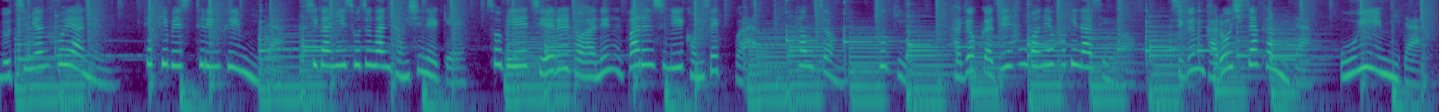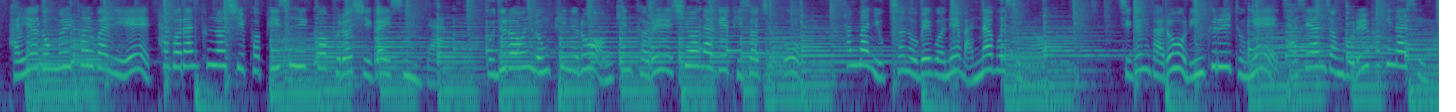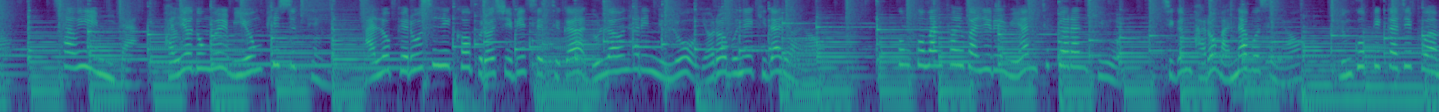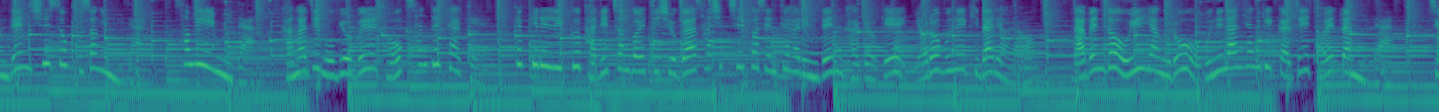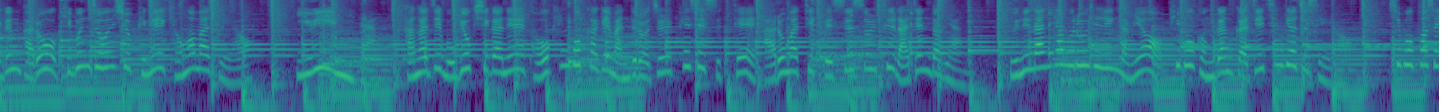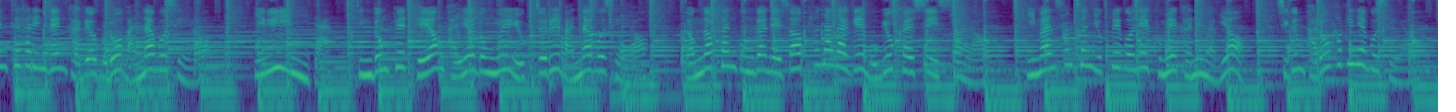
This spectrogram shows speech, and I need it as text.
놓치면 후회하는 해피베스트 링크입니다. 시간이 소중한 당신에게 소비의 지혜를 더하는 빠른 순위 검색과 평점, 후기, 가격까지 한 번에 확인하세요. 지금 바로 시작합니다. 5위입니다. 반려동물 털 관리에 탁월한 플러시 퍼피 슬리커 브러쉬가 있습니다. 부드러운 롱핀으로 엉킨 털을 시원하게 빗어주고 36,500원에 만나보세요. 지금 바로 링크를 통해 자세한 정보를 확인하세요. 4위입니다. 반려동물 미용 필수템 알로페로 슬리커 브러쉬 빗 세트가 놀라운 할인율로 여러분을 기다려요. 꼼꼼한 털 관리를 위한 특별한 기회 지금 바로 만나보세요. 눈곱빛까지 포함된 실속 구성입니다. 3위입니다. 강아지 목욕을 더욱 산뜻하게 해피릴리프 바디 청걸 티슈가 47% 할인된 가격에 여러분을 기다려요. 라벤더 오일 향으로 은은한 향기까지 더했답니다. 지금 바로 기분 좋은 쇼핑을 경험하세요. 2위입니다. 강아지 목욕 시간을 더욱 행복하게 만들어줄 페세스테 아로마틱 베스 솔트 라젠더 향. 은은한 향으로 힐링하며 피부 건강까지 챙겨주세요. 15% 할인된 가격으로 만나보세요. 1위입니다. 딩동펫 대형 반려동물 욕조를 만나보세요. 넉넉한 공간에서 편안하게 목욕할 수 있어요. 23,600원에 구매 가능하며 지금 바로 확인해보세요.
